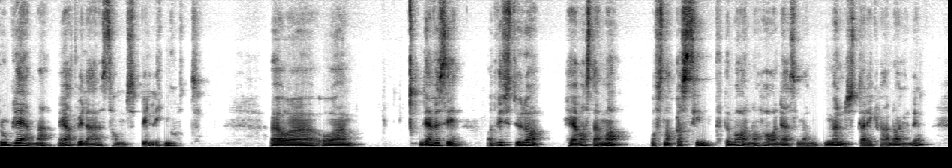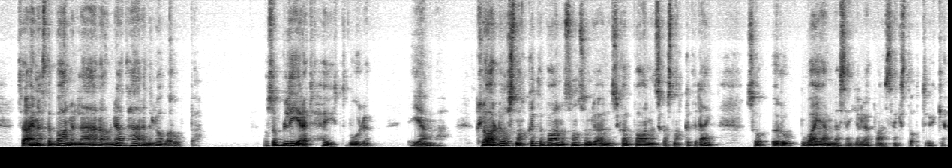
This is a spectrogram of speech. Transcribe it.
Problemet er at vi lærer samspill ikke godt. Eh, Og, og det vil si at hvis du da hever stemma og snakker sint til barn og har det som en mønster i hverdagen din, så det eneste barnet lærer av det, at her er det lov å rope. Og så blir det et høyt volum i hjemmet. Klarer du å snakke til barnet sånn som du ønsker at barnet skal snakke til deg, så roer hjemmet seg i løpet av seks til åtte uker.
